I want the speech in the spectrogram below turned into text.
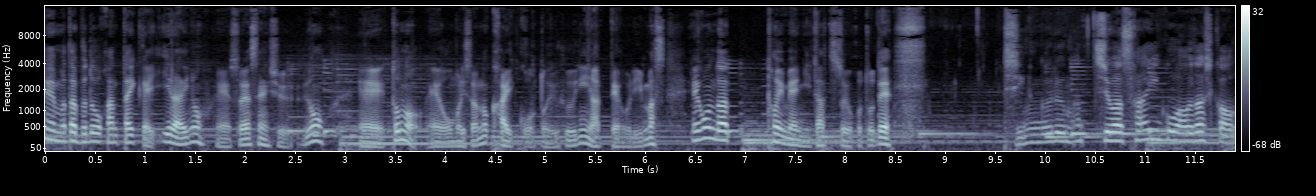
えー、また武道館大会以来の、えー、曽谷選手の、えー、との、えー、大森さんの開口というふうになっております。えー、今度はトイメンに立つということで、シングルマッチは最後は確か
